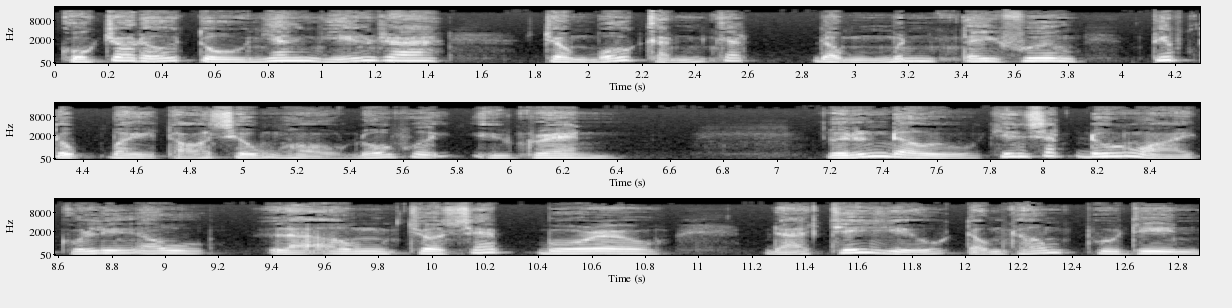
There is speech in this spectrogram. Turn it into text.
Cuộc trao đổi tù nhân diễn ra trong bối cảnh các đồng minh Tây phương tiếp tục bày tỏ sự ủng hộ đối với Ukraine. Người đứng đầu chính sách đối ngoại của Liên Âu là ông Joseph Borrell đã chế giễu Tổng thống Putin.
